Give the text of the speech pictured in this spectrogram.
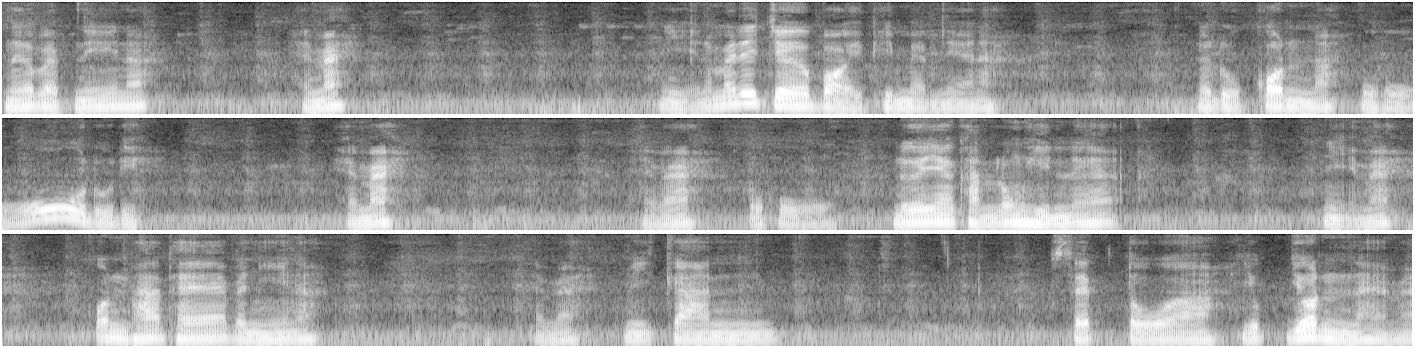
เนื้อแบบนี้นะเห็นไหมนี่เราไม่ได้เจอบ่อยพิมพ์แบบนี้นะแล้วดูก้นนะโอ้โหดูดิเห็นไหมเห็นไหมโอ้โหเนื้อยังขันลงหินเลยฮะ นี่เห็นไหมก้นผ้าแท้เป็นอย่างนี้นะ เห็นไหมมีการเซตตัวยุบย่นนะเห็นไหม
